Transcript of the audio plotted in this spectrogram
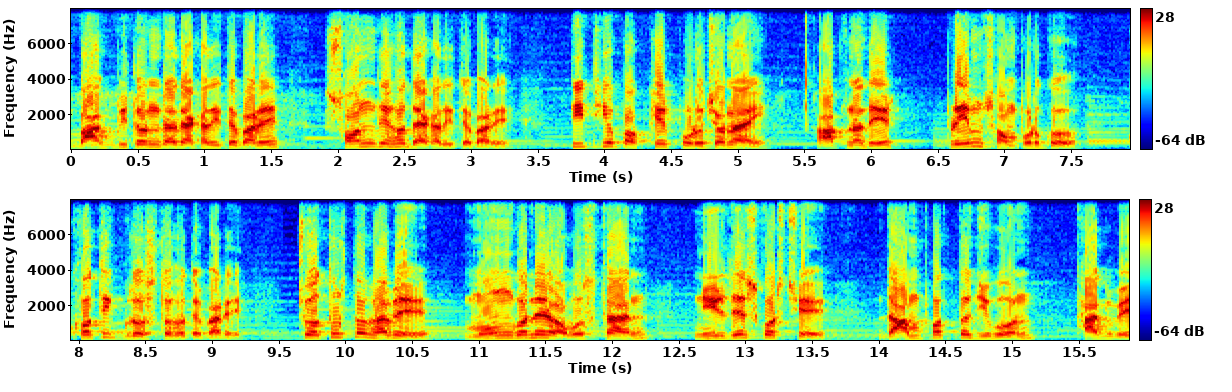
বাগবিতণ্ডা দেখা দিতে পারে, সন্দেহ দেখা দিতে পারে। তৃতীয় পক্ষের প্ররোচনায় আপনাদের প্রেম সম্পর্ক ক্ষতিগ্রস্ত হতে পারে। চতুর্থভাবে মঙ্গলের অবস্থান নির্দেশ করছে, দাম্পত্য জীবন থাকবে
